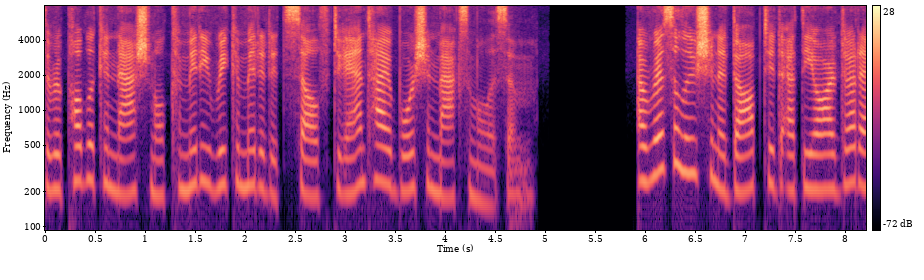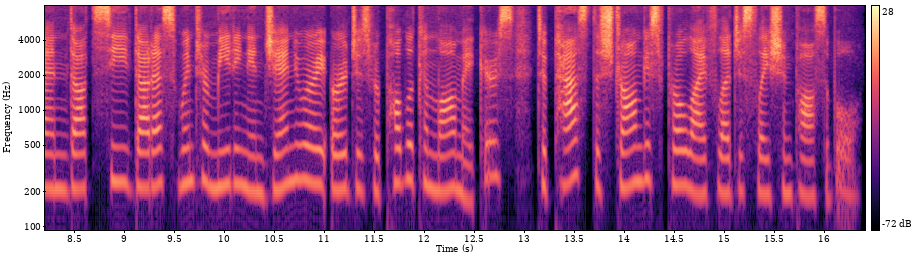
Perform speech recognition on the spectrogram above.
the Republican National Committee recommitted itself to anti abortion maximalism. A resolution adopted at the R.N.C.S. winter meeting in January urges Republican lawmakers to pass the strongest pro life legislation possible.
